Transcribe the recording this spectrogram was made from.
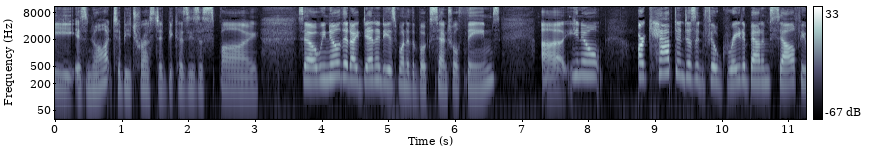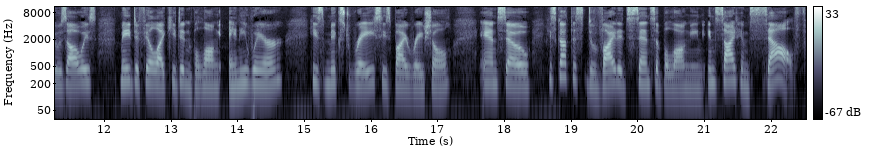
he is not to be trusted because he's a spy. So we know that identity is one of the book's central themes. Uh, you know, our captain doesn't feel great about himself. He was always made to feel like he didn't belong anywhere. He's mixed race, he's biracial. And so he's got this divided sense of belonging inside himself.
